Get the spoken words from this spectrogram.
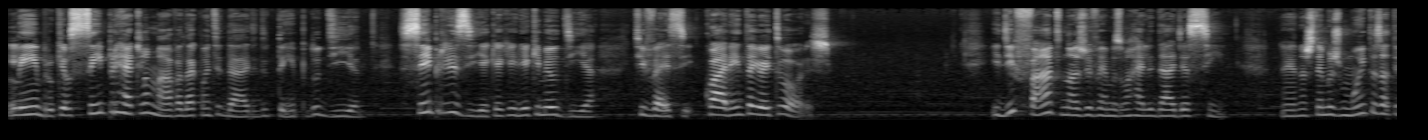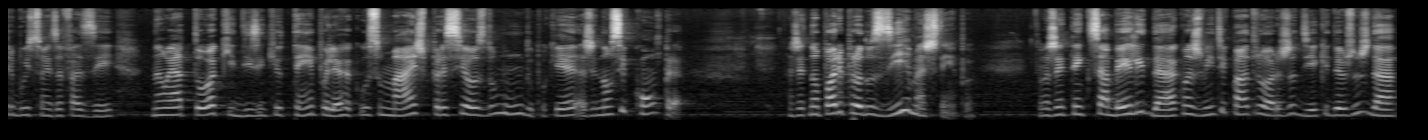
Lembro que eu sempre reclamava da quantidade do tempo do dia. Sempre dizia que eu queria que meu dia tivesse 48 horas. E de fato nós vivemos uma realidade assim. Né? Nós temos muitas atribuições a fazer. Não é à toa que dizem que o tempo é o recurso mais precioso do mundo, porque a gente não se compra. A gente não pode produzir mais tempo. Então a gente tem que saber lidar com as 24 horas do dia que Deus nos dá.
